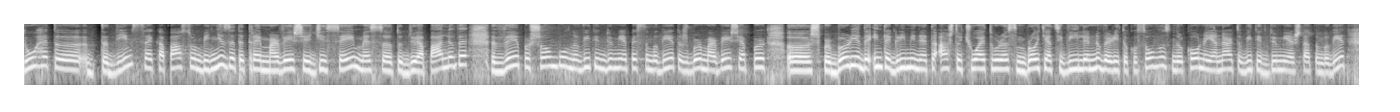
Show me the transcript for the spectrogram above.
Duhet të dimë se ka pasur mbi 23 marrëveshje gjithsej mes të dyja palëve dhe për shembull në vitin 2015 është bërë marrëveshja për shpërbërjen dhe integrimin e të ashtuquajturës mbrojtja civile në veri të Kosovës, ndërkohë në janar të vitit 2017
